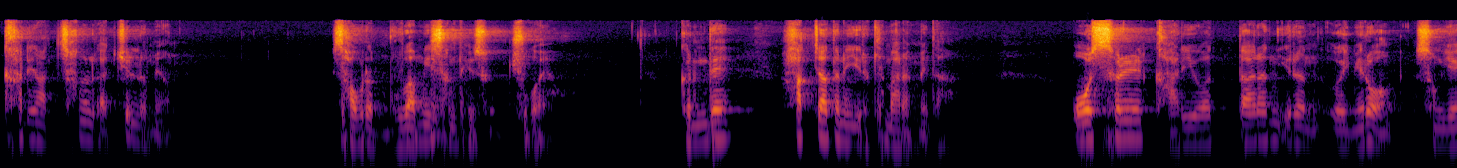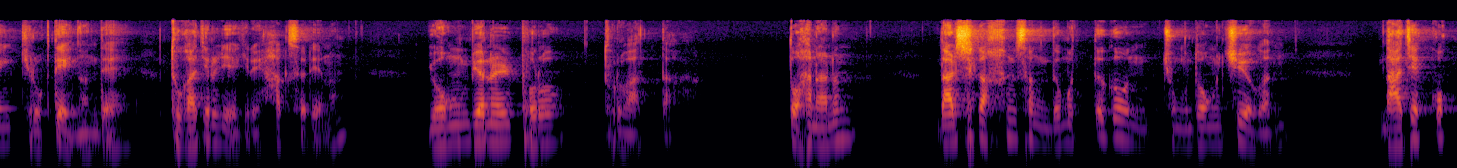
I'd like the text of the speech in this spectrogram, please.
칼이나 창을 가 찔르면 사울은 무방비 상태에서 죽어요. 그런데 학자들은 이렇게 말합니다. 옷을 가리웠다는 이런 의미로 성경에 기록되어 있는데 두 가지를 얘기를 해요. 학설에는 용변을 보러 들어왔다. 또 하나는 날씨가 항상 너무 뜨거운 중동 지역은 낮에 꼭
